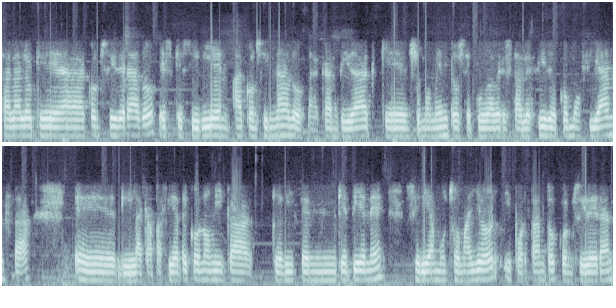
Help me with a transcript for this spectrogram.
sala lo que ha considerado es que si bien ha consignado la cantidad que en su momento se pudo haber establecido como fianza, eh, la capacidad económica que dicen que tiene sería mucho mayor y por tanto consideran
